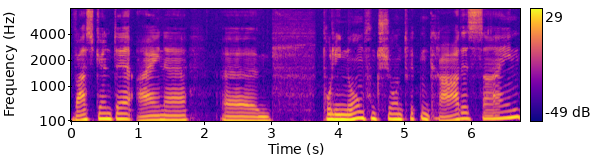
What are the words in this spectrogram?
Was könnte eine äh, Polynomfunktion dritten Grades sein?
